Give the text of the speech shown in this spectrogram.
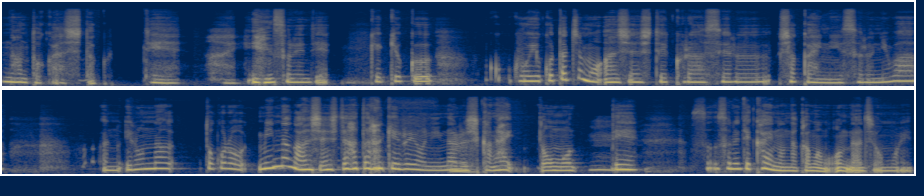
なんとかしたくって、はい、それで結局ここういう子たちも安心して暮らせる社会にするにはあのいろんなところをみんなが安心して働けるようになるしかないと思って、そそれで会の仲間も同じ思い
